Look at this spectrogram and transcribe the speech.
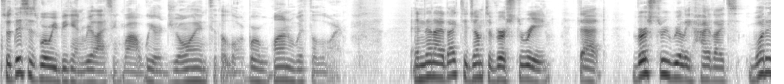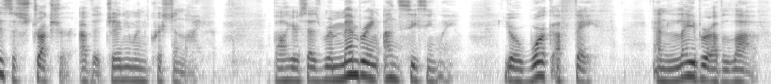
So, this is where we begin realizing wow, we are joined to the Lord. We're one with the Lord. And then I'd like to jump to verse 3 that verse 3 really highlights what is the structure of the genuine Christian life. Paul here says, remembering unceasingly your work of faith and labor of love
